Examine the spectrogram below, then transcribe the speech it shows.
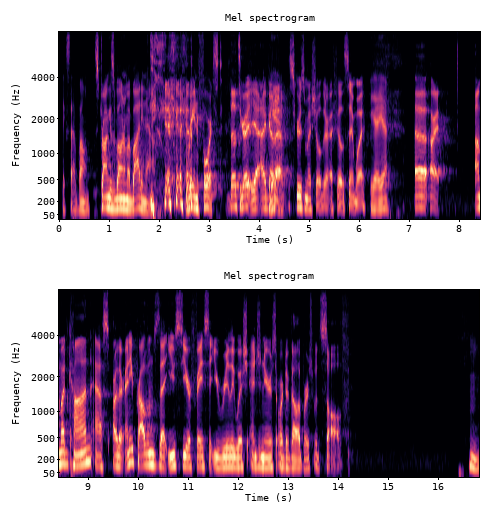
Fix that bone. Strongest bone in my body now. Reinforced. That's great. Yeah, I got Yeah. uh, screws in my shoulder. I feel the same way. Yeah, yeah. Uh, all right. Ahmad Khan asks Are there any problems that you see or face that you really wish engineers or developers would solve? Hmm.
